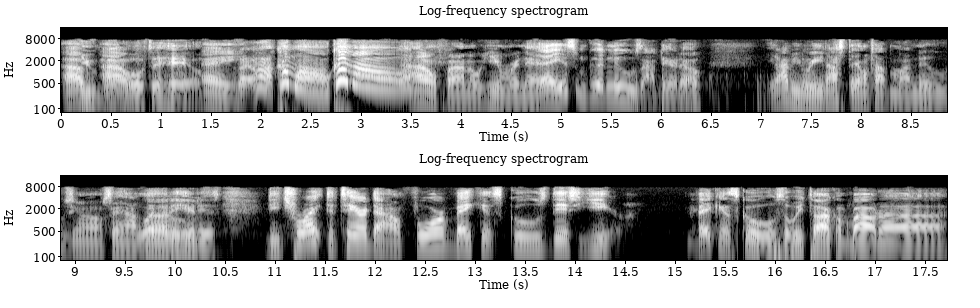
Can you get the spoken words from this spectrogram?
I'm, you may I go to hell. Hey. Like, oh, come on, come on. I don't find no humor in that. Hey, it's some good news out there though. You know, I be reading. I stay on top of my news. You know what I'm saying? I What love to hear this. Detroit to tear down four vacant schools this year. Vacant schools. So we talking about uh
